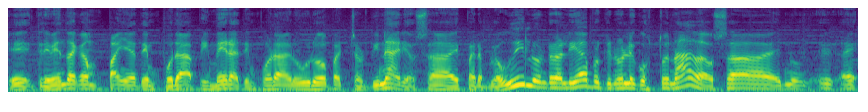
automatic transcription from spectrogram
eh, tremenda campaña, temporada, primera temporada en Europa extraordinaria, o sea, es para aplaudirlo en realidad porque no le costó nada, o sea, no- eh, eh,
